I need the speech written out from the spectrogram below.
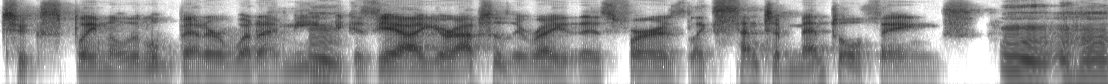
to explain a little better what I mean, mm. because yeah, you're absolutely right. As far as like sentimental things, mm-hmm.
